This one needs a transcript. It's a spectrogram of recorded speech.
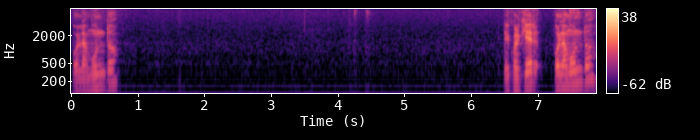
hola mundo. Cualquier hola mundo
